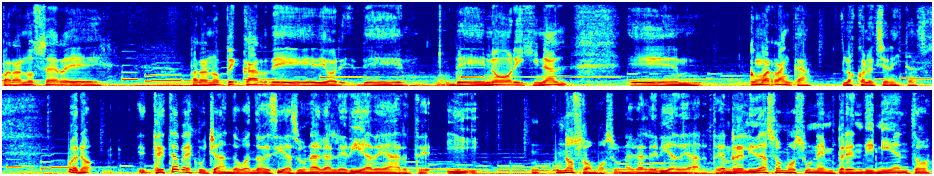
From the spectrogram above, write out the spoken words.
para no ser para no pecar de no original. Eh, ¿Cómo arranca los coleccionistas? Bueno, te estaba escuchando cuando decías una galería de arte y no somos una galería de arte, en realidad somos un emprendimiento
